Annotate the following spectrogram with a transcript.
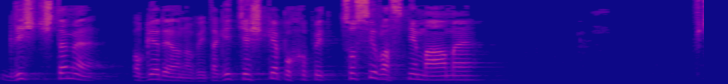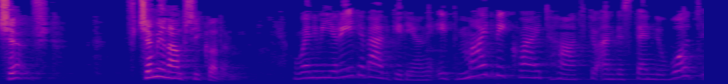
Když čteme o Gedeonovi, tak je těžké pochopit, co si vlastně máme, v čem, v, v čem je nám příkladem. When we read about Gideon, it might be quite hard to understand what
